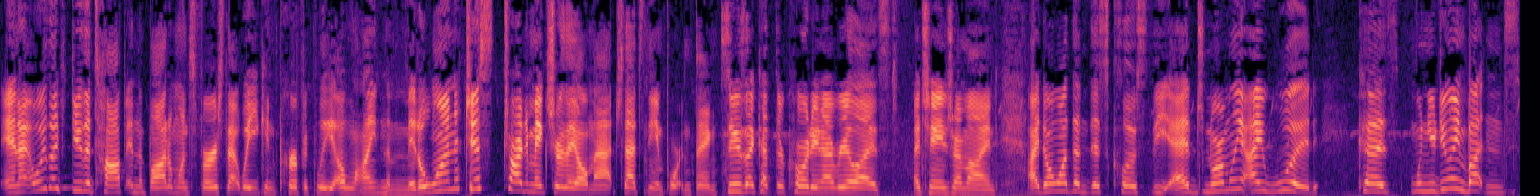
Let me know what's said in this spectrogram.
And I always like to do the top and the bottom ones first. That way you can perfectly align the middle one. Just try to make sure they all match. That's the important thing. As soon as I cut the recording, I realized I changed my mind. I don't want them this close to the edge. Normally I would, because when you're doing buttons,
